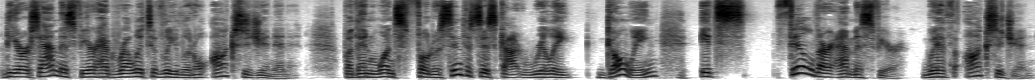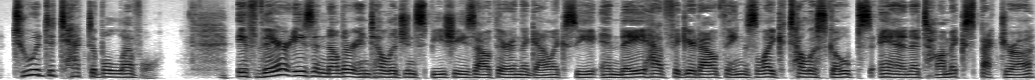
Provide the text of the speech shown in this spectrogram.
the Earth's atmosphere had relatively little oxygen in it. But then once photosynthesis got really going, it's filled our atmosphere with oxygen to a detectable level. If there is another intelligent species out there in the galaxy and they have figured out things like telescopes and atomic spectra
